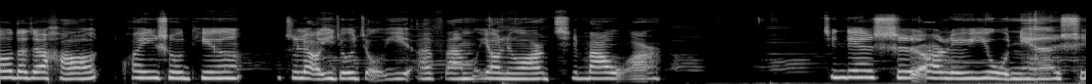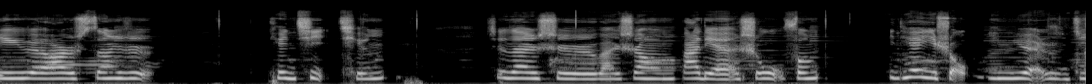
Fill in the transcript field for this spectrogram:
Hello，大家好，欢迎收听知了一九九一 FM 幺零二七八五二。今天是二零一五年十一月二十三日，天气晴。现在是晚上八点十五分，一天一首音乐日记。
